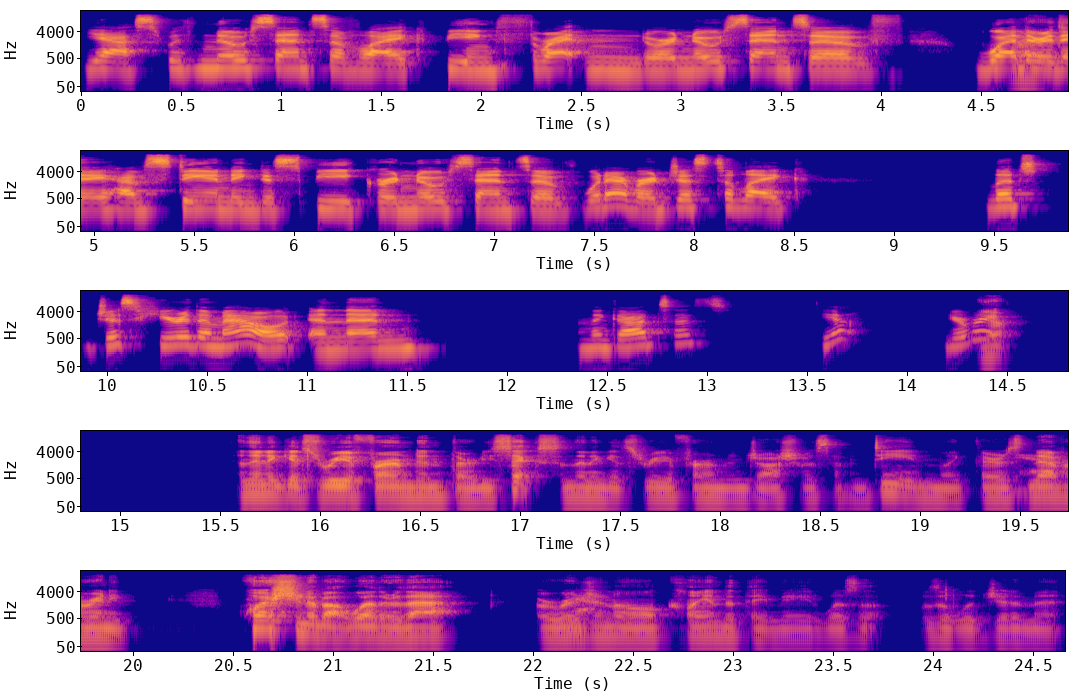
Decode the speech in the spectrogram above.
Yes, with no sense of like being threatened or no sense of whether Right. they have standing to speak or no sense of whatever, just to like let's just hear them out and then and then God says, "Yeah, you're right." And then it gets reaffirmed in 36 and then it gets reaffirmed in Joshua 17 like there's Yeah. never any question about whether that original claim that they made was a was a legitimate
